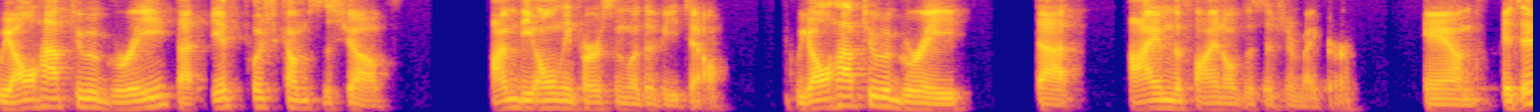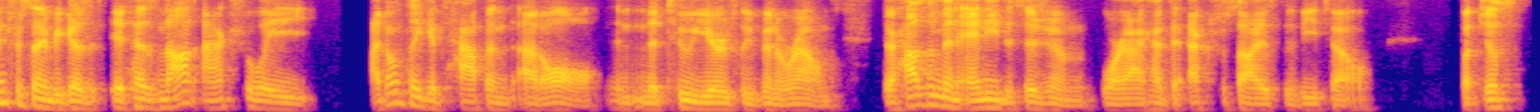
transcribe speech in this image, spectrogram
we all have to agree that if push comes to shove, I'm the only person with a veto. We all have to agree that I'm the final decision maker. And it's interesting because it has not actually, I don't think it's happened at all in the two years we've been around. There hasn't been any decision where I had to exercise the veto, but just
